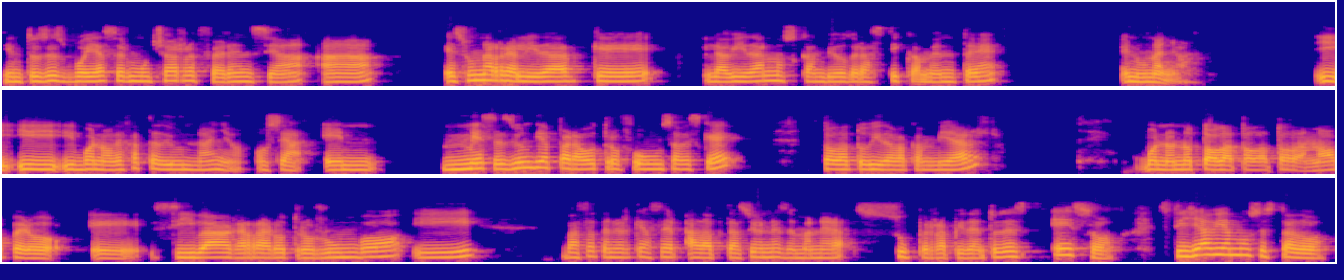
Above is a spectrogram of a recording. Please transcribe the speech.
Y entonces voy a hacer mucha referencia a, es una realidad que la vida nos cambió drásticamente en un año. Y, bueno, déjate de un año, o sea, en meses, de un día para otro fue un, ¿sabes qué? Toda tu vida va a cambiar. Bueno, no toda, toda, toda, ¿no? Pero eh, sí va a agarrar otro rumbo y vas a tener que hacer adaptaciones de manera súper rápida. Entonces, eso, si ya habíamos estado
